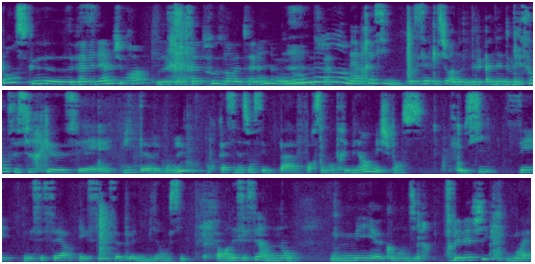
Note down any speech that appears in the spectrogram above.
pense que. Euh, c'est familial, tu crois? Vous êtes comme ça tous dans votre famille Non, mais après aussi, poser cette question à un adolescent, c'est sûr que c'est vite répondu. Procrastination, c'est pas forcément très bien, mais je pense aussi c'est nécessaire et ça peut être bien aussi. Alors nécessaire, non mais euh, comment dire? Bénéfique? Ouais,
